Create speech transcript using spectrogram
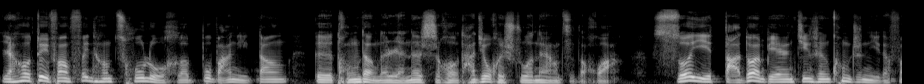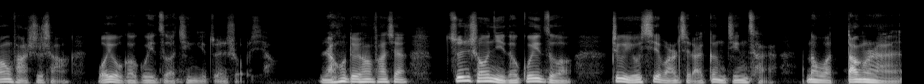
然后对方非常粗鲁和不把你当呃同等的人的时候，他就会说那样子的话。所以打断别人精神控制你的方法是啥？我有个规则，请你遵守一下。然后对方发现。遵守你的规则，这个游戏玩起来更精彩。那我当然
